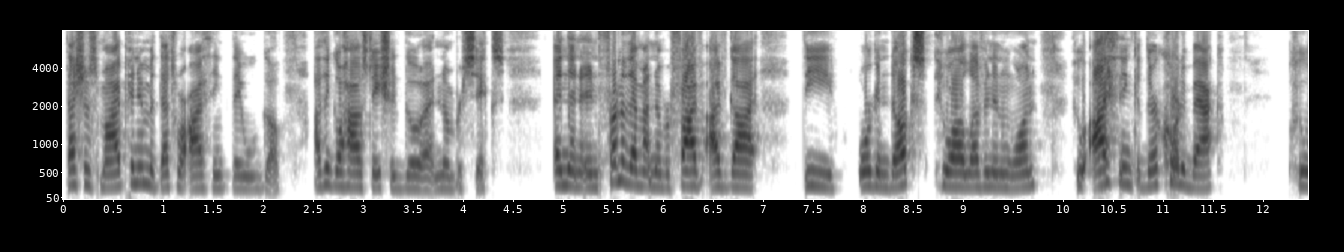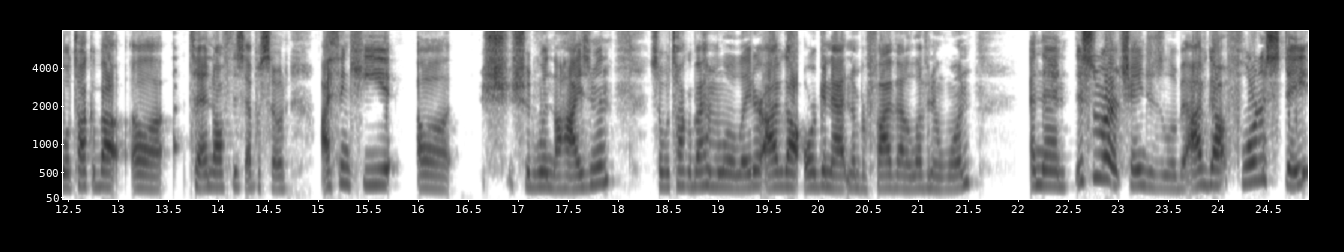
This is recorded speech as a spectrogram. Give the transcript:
That's just my opinion, but that's where I think they will go. I think Ohio State should go at number six, and then in front of them at number five, I've got the Oregon Ducks, who are eleven and one, who I think their quarterback, who we'll talk about uh, to end off this episode. I think he uh, sh- should win the Heisman. So we'll talk about him a little later. I've got Oregon at number five at 11 and 1. And then this is where it changes a little bit. I've got Florida State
